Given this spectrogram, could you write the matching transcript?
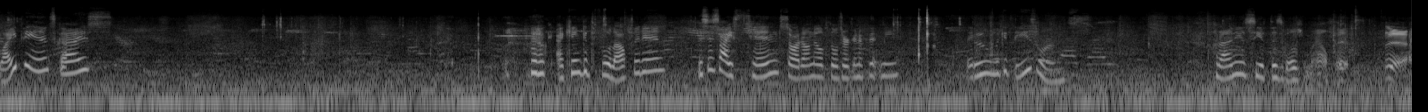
White pants, guys. I, can't get the full outfit in. This is size 10, so I don't know if those are gonna fit me. Ooh, look at these ones. But I need to see if this goes with my outfit. Yeah.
